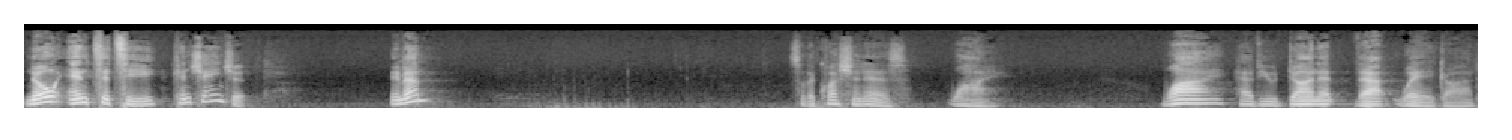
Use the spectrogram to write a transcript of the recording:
no entity can change it. Amen? So the question is why? Why have you done it that way, God?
